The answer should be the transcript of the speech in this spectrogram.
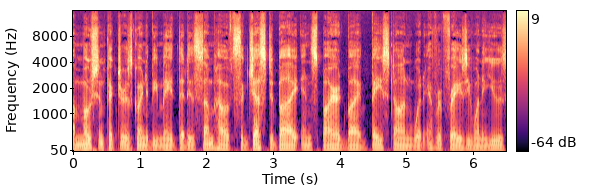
a motion picture is going to be made that is somehow suggested by, inspired by, based on whatever phrase you want to use,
